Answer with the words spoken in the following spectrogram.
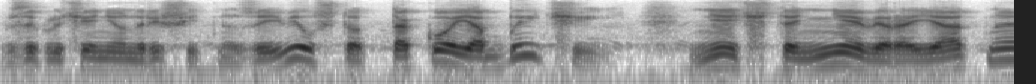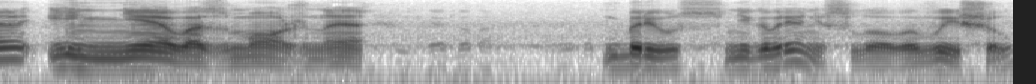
В заключение он решительно заявил, что такой обычай – нечто невероятное и невозможное. Брюс, не говоря ни слова, вышел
